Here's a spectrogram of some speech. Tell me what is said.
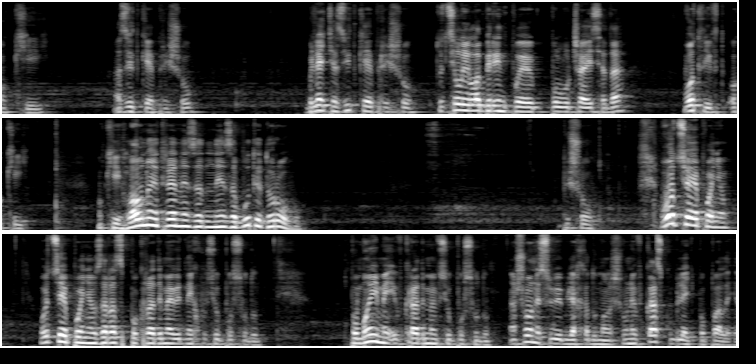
Окей. А звідки я прийшов? Блять, а звідки я прийшов? Тут цілий лабіринт по- получається, да? Вот ліфт, окей. Окей, головне, треба не, забути дорогу. Пішов. Вот все я поняв. От все я поняв. Зараз покрадемо від них усю посуду. Помиємо і вкрадемо всю посуду. А що вони собі, бляха, думали, що вони в казку, блядь, попали?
